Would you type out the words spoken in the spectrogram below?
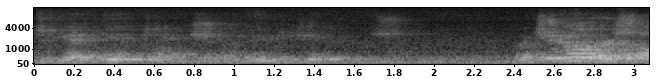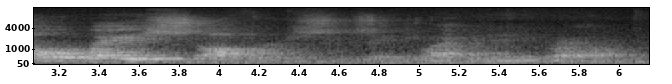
To get the attention of these Jews. But you know, there's always scoffers, seems like in any crowd.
